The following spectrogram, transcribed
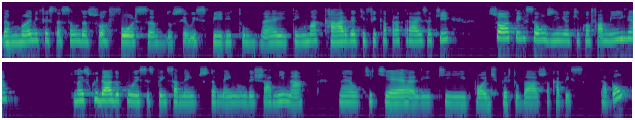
da manifestação da sua força, do seu espírito, né? E tem uma carga que fica para trás aqui, só atençãozinha aqui com a família, mas cuidado com esses pensamentos também, não deixar minar, né? O que que é ali que pode perturbar a sua cabeça, tá bom?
